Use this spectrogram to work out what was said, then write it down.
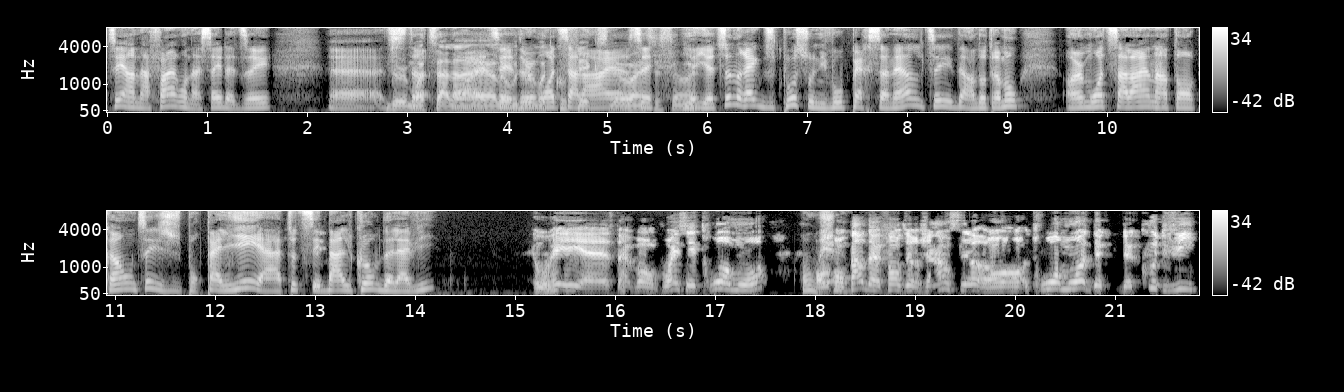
sais, en affaires, on essaie de dire. Euh, deux mois de salaire, deux, mois, de, salaire. y a-t-il une règle du pouce au niveau personnel, tu sais, en d'autres mots, un mois de salaire dans ton compte, tu sais, pour pallier à toutes ces balles courbes de la vie? Oui, euh, c'est un bon point. C'est trois mois. Oh, on, parle d'un fonds d'urgence, là, trois mois de, de coût de vie.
